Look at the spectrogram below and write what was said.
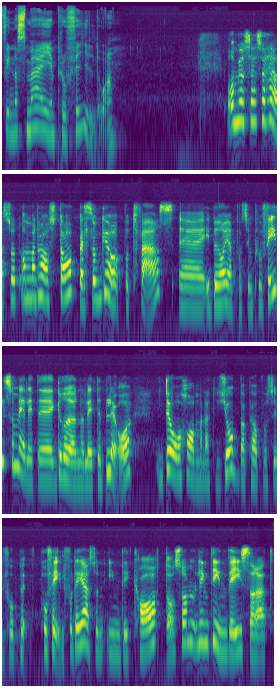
finnas med i en profil då? Om jag säger så här, så att om man har stapel som går på tvärs eh, i början på sin profil som är lite grön och lite blå. Då har man att jobba på på sin profil för det är alltså en indikator som LinkedIn visar att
